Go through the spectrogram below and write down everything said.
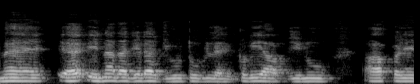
ਮੈਂ ਇਹ- ਇਹਨਾਂ ਦਾ ਜਿਹੜਾ YouTube ਲਿੰਕ ਵੀ ਆਪ ਜੀ ਨੂੰ ਆਪਣੇ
